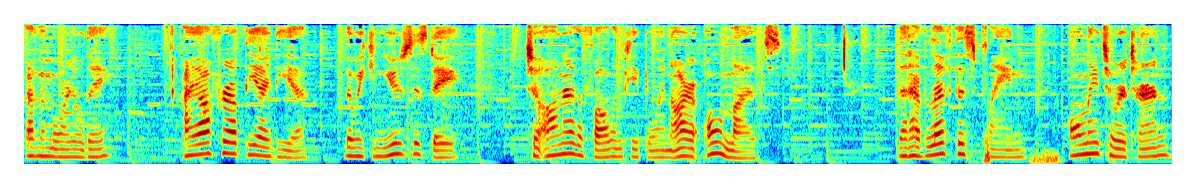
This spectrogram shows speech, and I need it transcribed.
of Memorial Day, I offer up the idea that we can use this day to honor the fallen people in our own lives that have left this plane only to return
